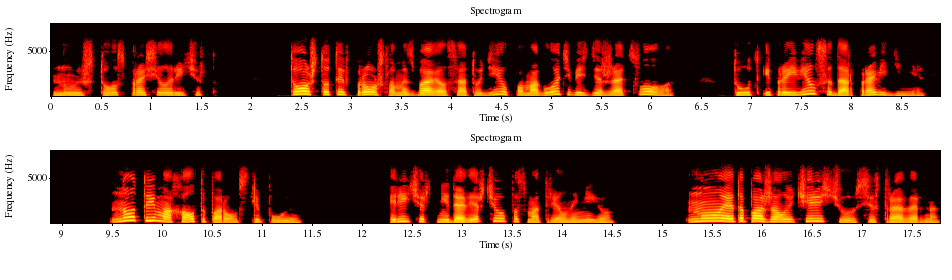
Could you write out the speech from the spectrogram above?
«Ну и что?» — спросил Ричард. «То, что ты в прошлом избавился от удил, помогло тебе сдержать слово. Тут и проявился дар провидения. Но ты махал топором вслепую. Ричард недоверчиво посмотрел на нее. «Ну, это, пожалуй, чересчур, сестра Верна.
